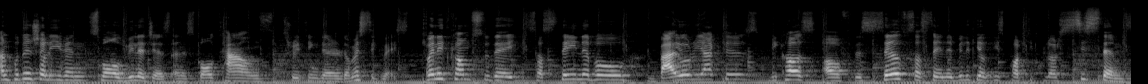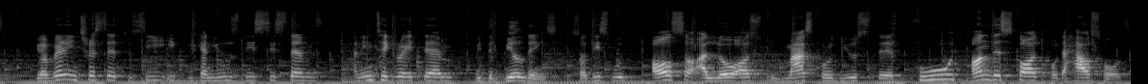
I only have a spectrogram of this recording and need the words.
and potentially even small villages and small towns treating their domestic waste. When it comes to the sustainable bioreactors, because of the self-sustainability of these particular systems, we are very interested to see if we can use these systems and integrate them with the buildings. So this would also allow us to mass produce the food on the spot for the households.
